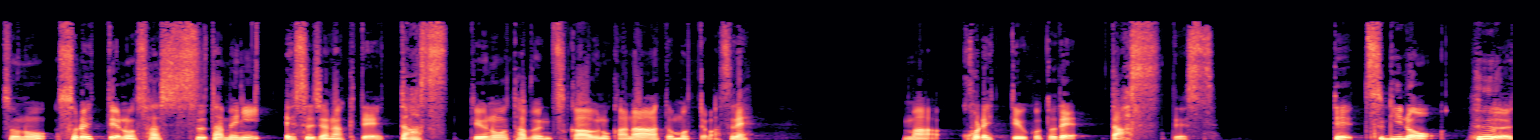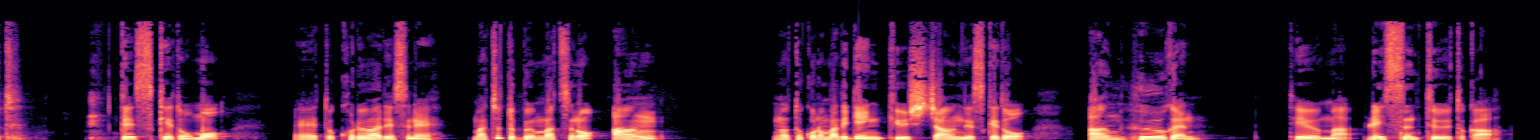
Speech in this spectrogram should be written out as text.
その、それっていうのを指すために S じゃなくて das っていうのを多分使うのかなと思ってますね。まあ、これっていうことで das です。で、次の hurt ですけども、えっ、と、これはですね、まあちょっと文末の an のところまで言及しちゃうんですけど、anhören っていう、まあ listen to とかっ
